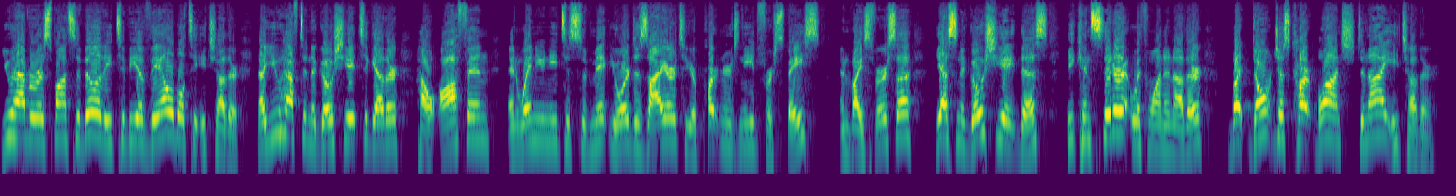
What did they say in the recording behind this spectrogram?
You have a responsibility to be available to each other. Now, you have to negotiate together how often and when you need to submit your desire to your partner's need for space and vice versa. Yes, negotiate this, be considerate with one another, but don't just carte blanche deny each other.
